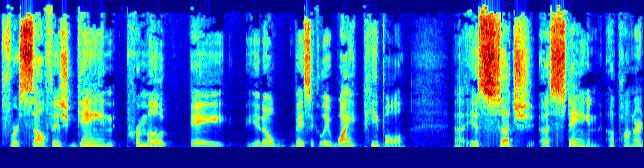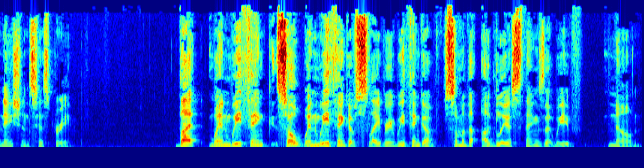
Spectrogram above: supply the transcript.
for selfish gain, promote a you know basically white people uh, is such a stain upon our nation's history. But when we think so, when we think of slavery, we think of some of the ugliest things that we've known.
